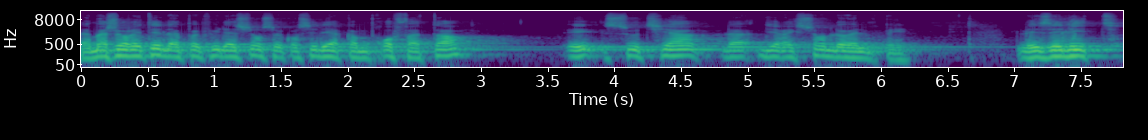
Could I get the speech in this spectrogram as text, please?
La majorité de la population se considère comme pro-Fatah et soutient la direction de l'OLP. Les élites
